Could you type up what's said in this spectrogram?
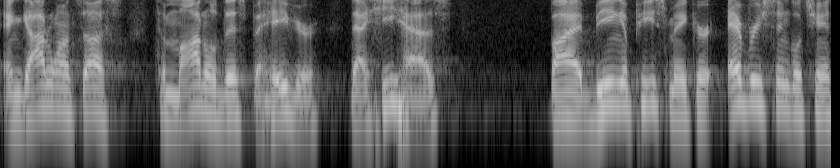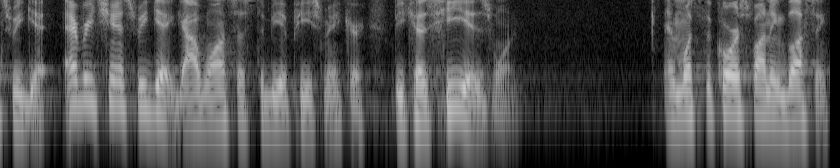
And God wants us to model this behavior that he has by being a peacemaker every single chance we get. Every chance we get, God wants us to be a peacemaker because He is one. And what's the corresponding blessing?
